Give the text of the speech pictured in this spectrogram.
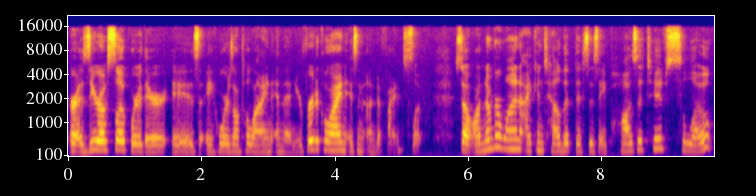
or a zero slope where there is a horizontal line, and then your vertical line is an undefined slope. So on number one, I can tell that this is a positive slope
